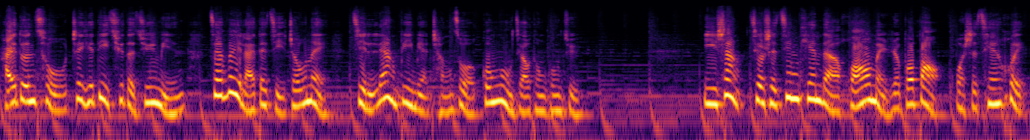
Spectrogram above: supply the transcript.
还敦促这些地区的居民在未来的几周内尽量避免乘坐公共交通工具。以上就是今天的黄欧每日播报，我是千惠，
